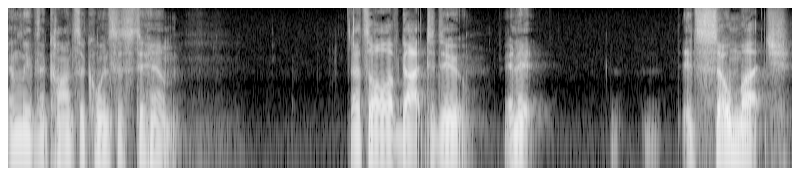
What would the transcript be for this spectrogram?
and leave the consequences to Him. That's all I've got to do. And it it's so much.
